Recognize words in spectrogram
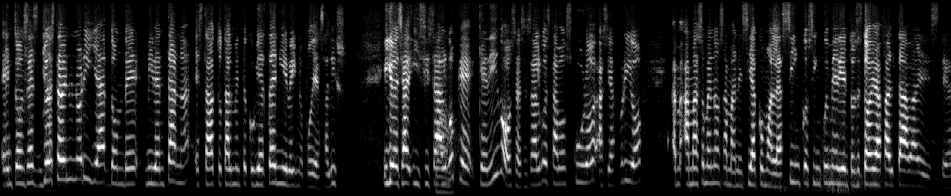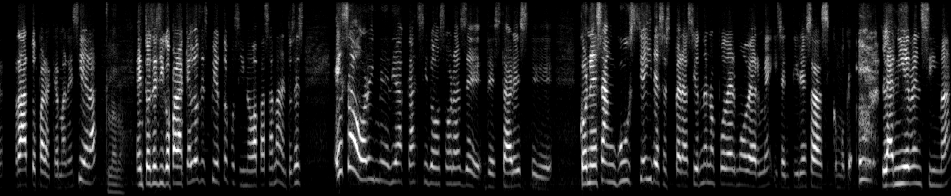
Entonces yo estaba en una orilla donde mi ventana estaba totalmente cubierta de nieve y no podía salir. Y yo decía, ¿y si salgo, Wow. ¿qué, qué digo? O sea, si salgo estaba oscuro, hacía frío, a, a más o menos amanecía como a las 5, 5 y media, entonces todavía faltaba este rato para que amaneciera. Claro. Entonces digo, ¿para qué los despierto? Pues si no va a pasar nada. Entonces, esa hora y media, casi dos horas de, de estar este, con esa angustia y desesperación de no poder moverme y sentir esa así como que ¡oh! la nieve encima,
